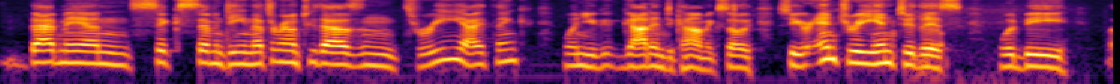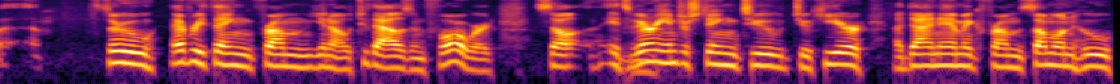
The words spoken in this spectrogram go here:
Batman 617 that's around 2003 I think when you got into comics. So so your entry into this would be through everything from you know 2000 forward so it's very mm-hmm. interesting to to hear a dynamic from someone who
